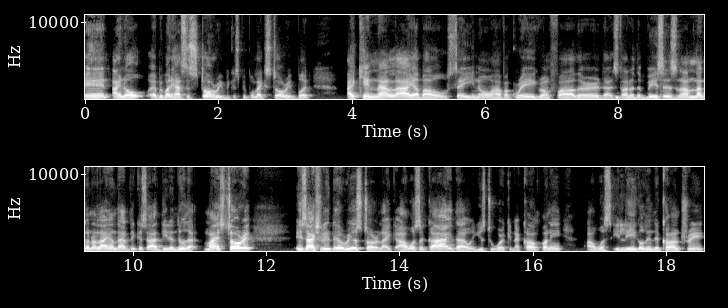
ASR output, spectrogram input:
And i know everybody has a story because people like story but i cannot lie about say, you know i have a great grandfather that started the business and i'm not going to lie on that because i didn't do that. My story it's actually the real story. Like I was a guy that used to work in a company. I was illegal in the country.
